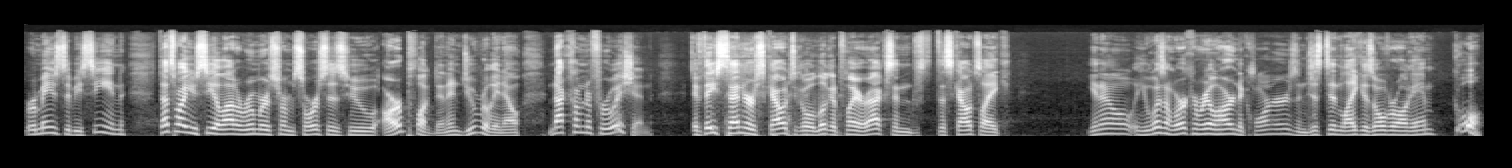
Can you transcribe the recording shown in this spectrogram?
remains to be seen. That's why you see a lot of rumors from sources who are plugged in and do really know not come to fruition. If they send their scout to go look at player X and the scout's like, you know, he wasn't working real hard in the corners and just didn't like his overall game, cool.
